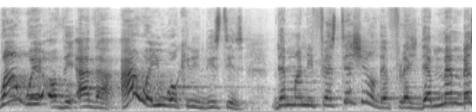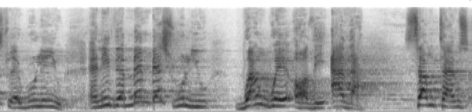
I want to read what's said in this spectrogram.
One way or the other, how were you walking in these things? The manifestation of the flesh, the members were ruling you. And if the members rule you one way or the other, sometimes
